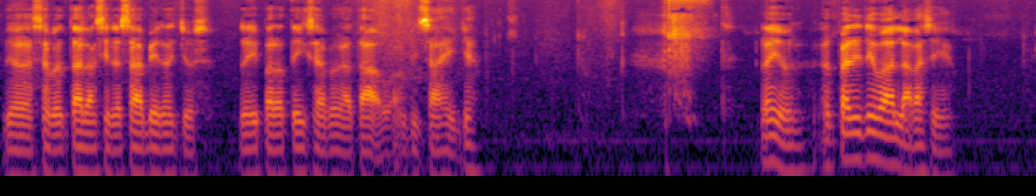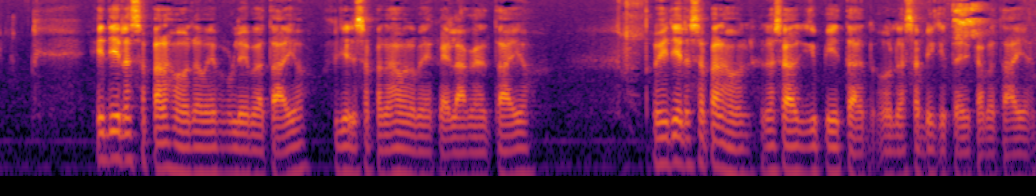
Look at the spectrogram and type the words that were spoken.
na samantalang sinasabi ng Diyos na iparating sa mga tao ang mensahe niya. Ngayon, ang paniniwala kasi, hindi lang sa panahon na may problema tayo, hindi lang sa panahon na may kailangan tayo, o hindi lang sa panahon na nasa gipitan o nasa bingit ng kamatayan.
